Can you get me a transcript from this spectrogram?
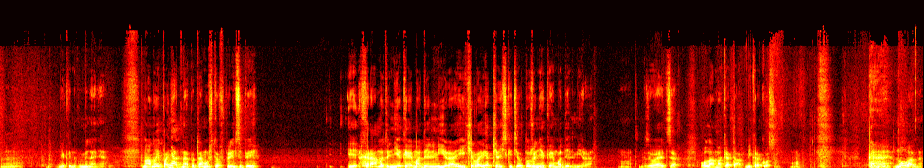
э, некое напоминание. Но оно и понятно, потому что, в принципе, и храм это некая модель мира, и человек, человеческое тело, тоже некая модель мира. Вот. Называется Олама Ката, микрокосм. Вот. Ну ладно,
